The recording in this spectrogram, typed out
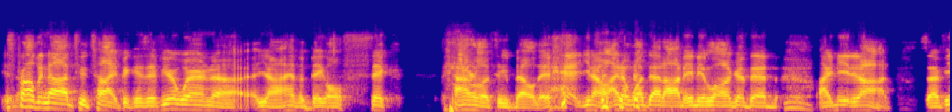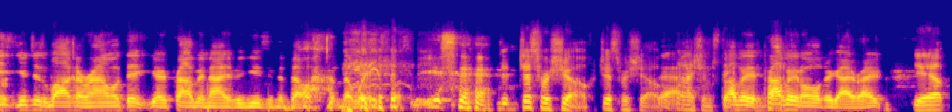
it's know. probably not too tight because if you're wearing a, you know, I have a big old thick powerlifting belt. you know, I don't want that on any longer than I need it on. So if you're just walking around with it, you're probably not even using the belt the way it's supposed to be used. just for show, just for show. Yeah. Fashion Probably, probably an older guy, right? Yep.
